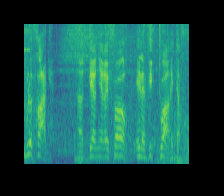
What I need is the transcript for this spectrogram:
Double frag. Un dernier effort et la victoire est à vous.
